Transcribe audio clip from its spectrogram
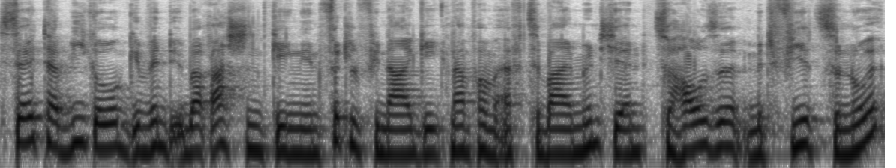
Celta Vigo gewinnt überraschend gegen den Viertelfinalgegner vom FC Bayern München zu Hause mit 4 zu 0.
